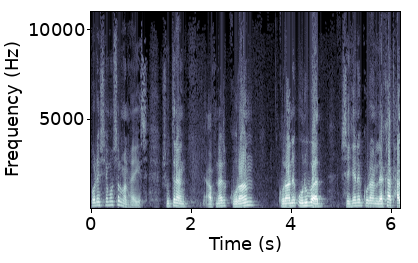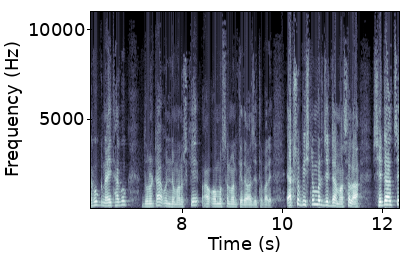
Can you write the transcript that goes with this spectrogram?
পড়ে সে মুসলমান হয়ে গেছে। সুতরাং আপনার কোরআন, কোরআনের অনুবাদ সেখানে কোরআন লেখা থাকুক, নাই থাকুক, দুটা অন্য মানুষকে অমুসলমানকে দেওয়া যেতে পারে। একশো বিশ নম্বর যেটা মশলা সেটা হচ্ছে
